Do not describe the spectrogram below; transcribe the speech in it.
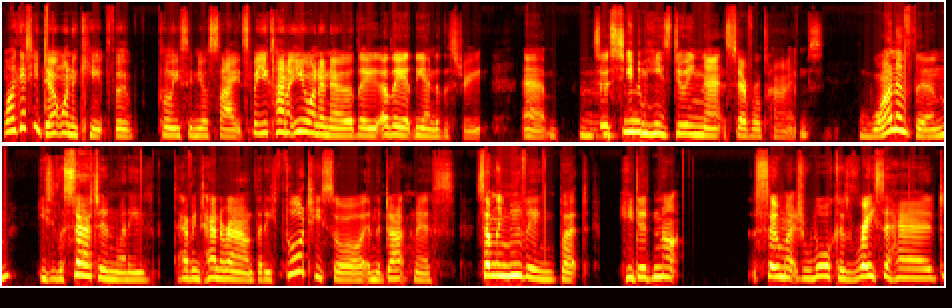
Well, I guess you don't want to keep the police in your sights, but you kind of you want to know are they are they at the end of the street. Um, so Mm. assume he's doing that several times. One of them, he was certain when he, having turned around, that he thought he saw in the darkness something moving, but he did not so much walk as race ahead,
